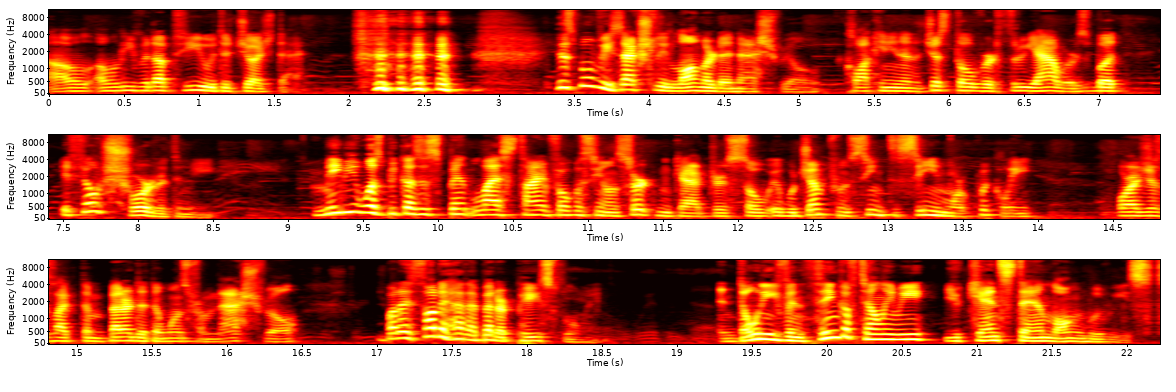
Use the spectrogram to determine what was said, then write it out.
I'll, I'll leave it up to you to judge that. this movie is actually longer than Nashville, clocking in at just over three hours, but it felt shorter to me. Maybe it was because it spent less time focusing on certain characters, so it would jump from scene to scene more quickly, or I just liked them better than the ones from Nashville, but I thought it had a better pace flowing. And don't even think of telling me you can't stand long movies.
